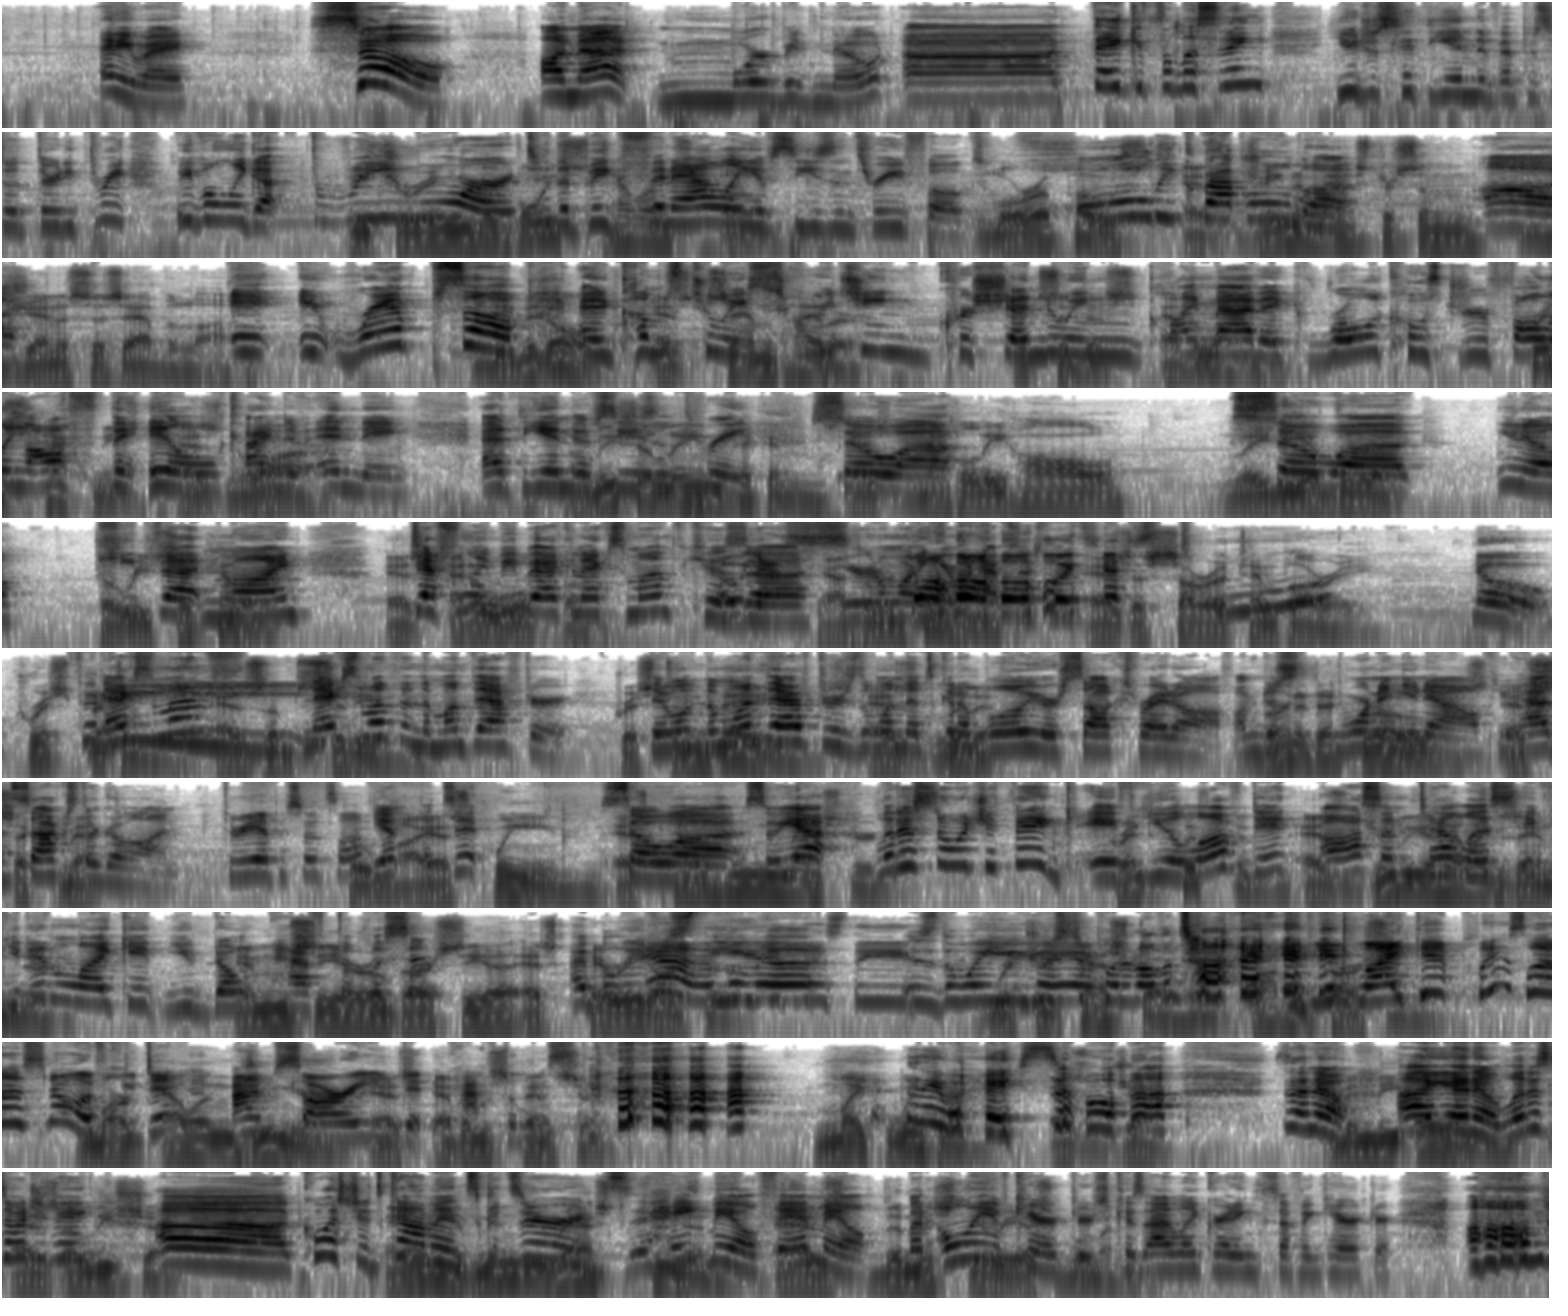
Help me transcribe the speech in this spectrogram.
Anyway, so on that morbid note, uh, thank you for listening. You just hit the end of episode 33. We've only got three Featuring more the to the big finale of of season three, folks. Laura Post Holy crap, Jaina. Masterson, Uh, Genesis Avalon. It it ramps up Old and comes to a Sam Tyler. screeching, crescendoing, Exodus climatic roller coaster falling Chris off Hackney the hill kind of ending at the end of season Lane three. Pickens so uh, Natalie Hall, Lady so of the uh, Lake. you know, keep Teresa that in Keller mind. as Definitely Etta be back Wolfbach. next month because Oh, yes. uh, you're gonna want to hear what happens Oh, next month. as Asara Templari. No. Chris Next month, as next month, and the month after. The, Kristen one- the month Babe after is the one as that's gonna Lilith. blow your socks right off. I'm just Bernadette warning you now. Groves If you as had socks, Sekhmet. they're gone. Three episodes left. Yep, that's it. Queen So, uh, so yeah, Master. let us know what you think. If Trent you Clifton loved it, awesome. Julian Tell us. If you didn't like it, you don't M. have to listen. Garcia as I believe Arthur. yeah, the, uh, is the way you Richard guys put it all the time. If you like it, please let us know. If Mark you didn't, Allen I'm Jr. sorry you didn't Evan have to Spencer. listen. Mike Winter anyway, so as uh, Jack. So no, Mindy uh, yeah, no. Let us know what you think. Alicia. Uh, questions, And comments, Mindy concerns, hate mail, fan mail, but only of characters because I like writing stuff in character. Um,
